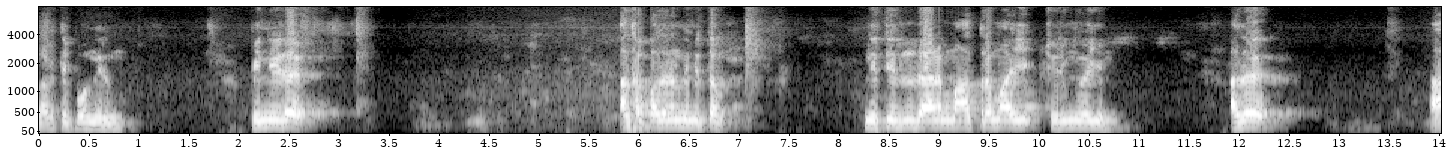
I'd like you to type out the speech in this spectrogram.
നടത്തിപ്പോന്നിരുന്നു. പിന്നീട് അധപ്പതന നിമിത്തം നിത്യനിദാനം മാത്രമായി ചുരുങ്ങുകയും അത് ആ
